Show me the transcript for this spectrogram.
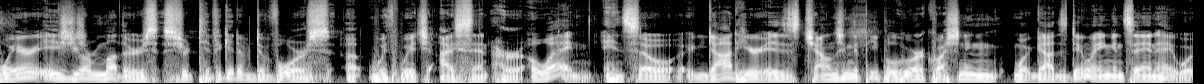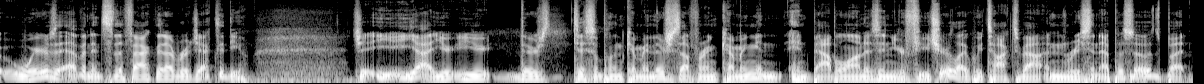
where is your mother's certificate of divorce uh, with which I sent her away? And so God here is challenging the people who are questioning what God's doing and saying, hey, wh- where's the evidence of the fact that I've rejected you? Yeah, you're, you're, there's discipline coming, there's suffering coming, and, and Babylon is in your future, like we talked about in recent episodes. But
